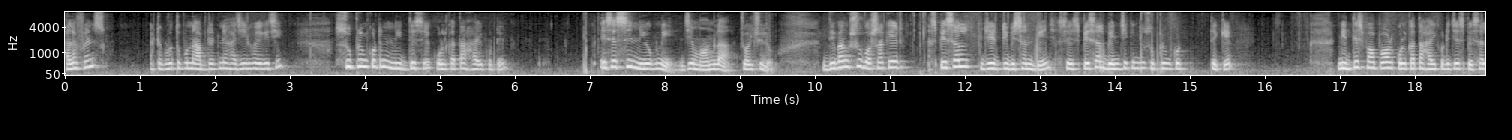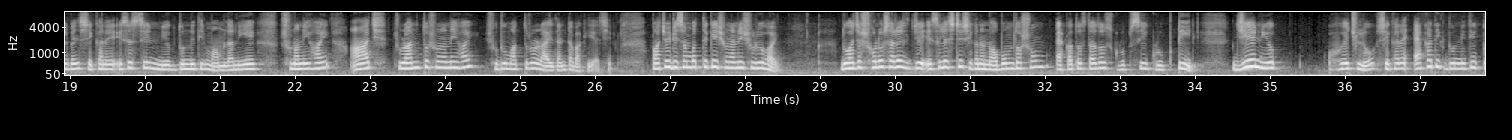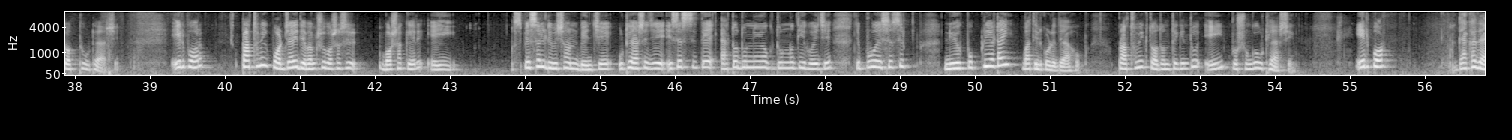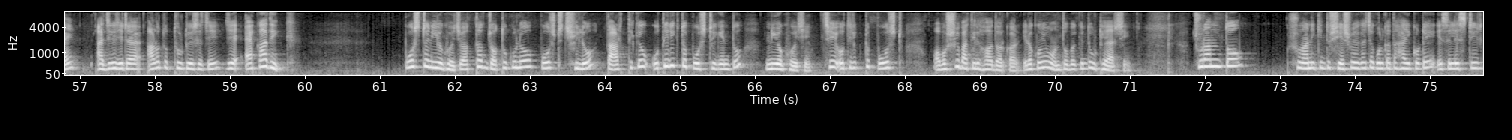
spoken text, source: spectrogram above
Hello friends একটা গুরুত্বপূর্ণ update নিয়ে হাজির হয়ে গেছি। সুপ্রিম কোর্টের নির্দেশে কলকাতা হাইকোর্টে এসএসসি নিয়োগ নিয়ে যে মামলা চলছিল, দেবাংশু বসাকের স্পেশাল যে ডিভিশন বেঞ্চ সেই স্পেশাল বেঞ্চে কিন্তু সুপ্রিম কোর্ট থেকে নির্দেশ পাওয়ার পর কলকাতা হাইকোর্টে যে স্পেশাল বেঞ্চ সেখানে এসএসসি নিয়োগ দুর্নীতির মামলা নিয়ে শুনানি হয়। আজ চূড়ান্ত শুনানি হয়, শুধুমাত্র রায়দানটা বাকি আছে। পাঁচই ডিসেম্বর থেকেই শুনানি শুরু হয়। দু হাজার ষোলো সালের যে এসএলএসটি, সেখানে নবম, দশম, একাদশ, দ্বাদশ, গ্রুপ সি, গ্রুপ টির যে নিয়োগ হয়েছিল, সেখানে একাধিক দুর্নীতির তথ্য উঠে আসে। এরপর প্রাথমিক পর্যায়ে দেবাংশু বসাসের বসাকের এই স্পেশাল ডিভিশন বেঞ্চে উঠে আসে যে এসএসসিতে এত দুর্নিয়োগ, দুর্নীতি হয়েছে যে পুরো এসএসসির নিয়োগ প্রক্রিয়াটাই বাতিল করে দেওয়া হোক। প্রাথমিক তদন্তে কিন্তু এই প্রসঙ্গ উঠে আসে। এরপর দেখা যায় আজকে যেটা আরও তথ্য উঠে এসেছে যে একাধিক পোস্টে নিয়োগ হয়েছে, অর্থাৎ যতগুলো পোস্ট ছিল তার থেকেও অতিরিক্ত পোস্টে কিন্তু নিয়োগ হয়েছে। সেই অতিরিক্ত পোস্ট অবশ্যই বাতিল হওয়া দরকার, এরকমই মন্তব্য কিন্তু উঠে আসে। চূড়ান্ত শুনানি কিন্তু শেষ হয়ে গেছে কলকাতা হাইকোর্টে। এসএলএসটির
